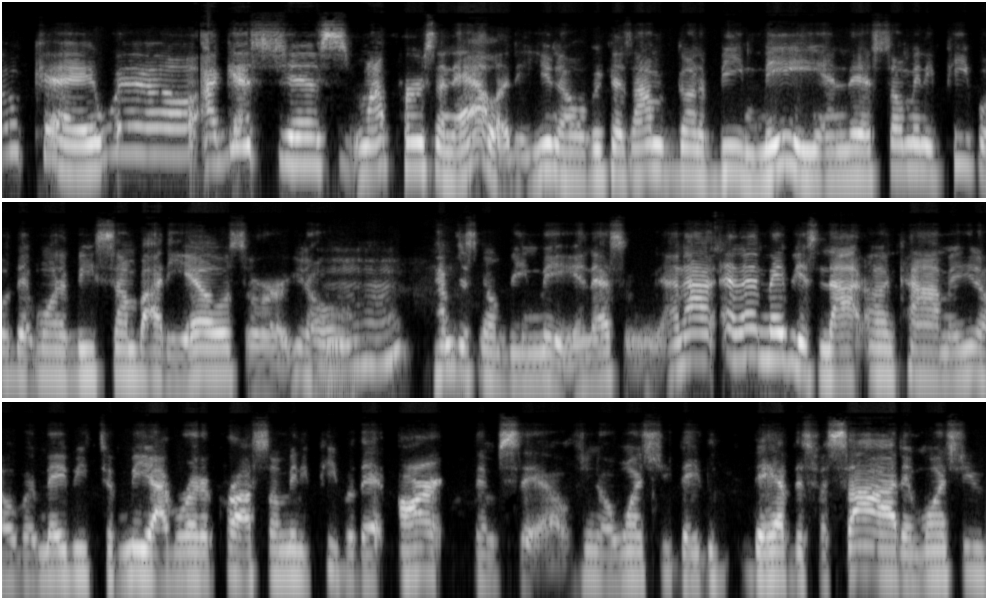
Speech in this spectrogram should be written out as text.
Okay, well, I guess just my personality, you know, because I'm going to be me, and there's so many people that want to be somebody else, or, you know, mm-hmm. I'm just going to be me. And that's, and I, and then maybe it's not uncommon, you know, but maybe to me, I run across so many people that aren't themselves. You know, once you they they have this facade, and once you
